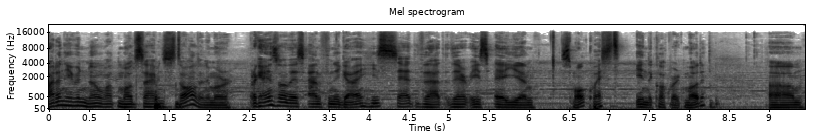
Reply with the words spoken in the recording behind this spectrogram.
I don't even know what mods I have installed anymore. Okay, so this Anthony guy, he said that there is a um, small quest in the Clockwork mod. Um,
